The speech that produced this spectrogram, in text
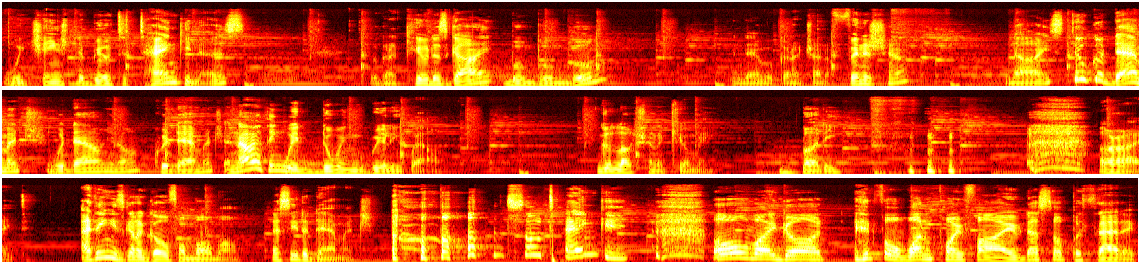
we changed the build to tankiness. We're gonna kill this guy. Boom, boom, boom. And then we're gonna try to finish him. Nice. Still good damage We're down, you know, crit damage. And now I think we're doing really well. Good luck trying to kill me, buddy. All right. I think he's gonna go for Momo. Let's see the damage. it's so tanky. Oh my god. Hit for 1.5. That's so pathetic.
